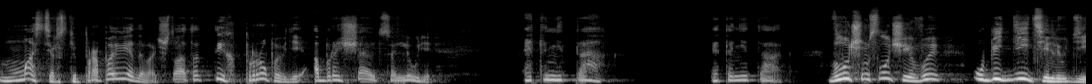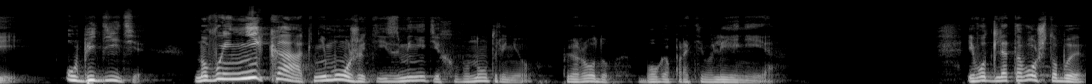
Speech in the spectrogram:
мастерски проповедовать, что от их проповедей обращаются люди. Это не так. Это не так. В лучшем случае вы убедите людей, убедите, но вы никак не можете изменить их внутреннюю природу богопротивления. И вот для того, чтобы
